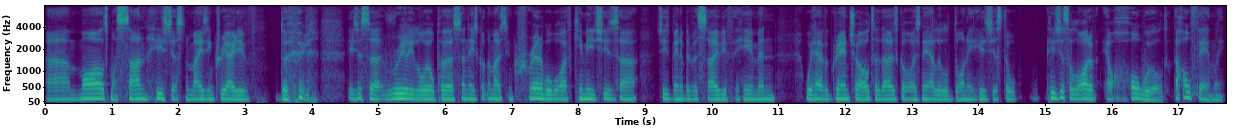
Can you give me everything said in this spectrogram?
Um, Miles, my son, he's just an amazing creative dude. he's just a really loyal person. He's got the most incredible wife, Kimmy. She's uh, she's been a bit of a savior for him, and we have a grandchild to those guys now, little Donny. He's just a he's just a light of our whole world, the whole family,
